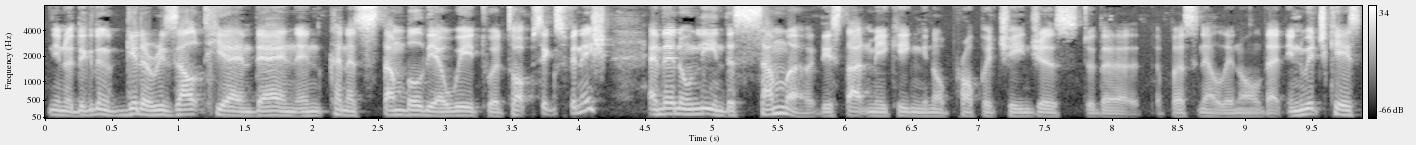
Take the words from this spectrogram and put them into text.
you know, they're going to get a result here and there and, kind of stumble their way to a top six finish. And then only in the summer, they start making, you know, proper changes to the, the personnel and all that. In which case,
